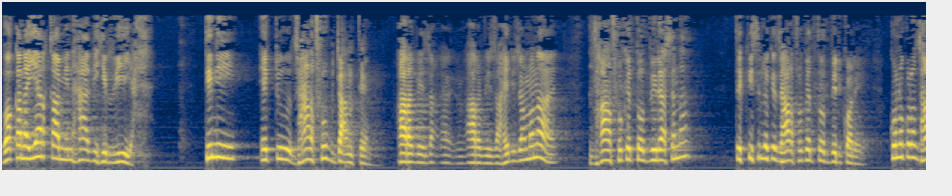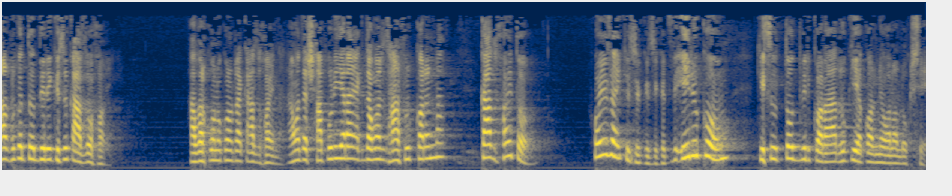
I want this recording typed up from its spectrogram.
ওয়াকানা ইয়ারকা মিনহাদিহির রিয়াহ তিনি একটু ঝাড়ফুক জানতেন। আরবি আরবি জাহিরি জমানায় ঝাড়ফুকের তদবির আছে না? তো কিছু লোকে ঝাড়ফুকের তদবির করে। কোন কোন ঝাড়ফুকের তদবিরে কিছু কাজও হয়। আবার কোন কোনটা কাজ হয় না। আমাদের সাপুরিয়ারা একদম ঝাড়ফুক করেন না। কাজ হয় তো। হয়ে যায় কিছু কিছু ক্ষেত্রে। এইরকম কিছু তদবির করা, রুকিয়া কর্নেওয়ালা লোক সে।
